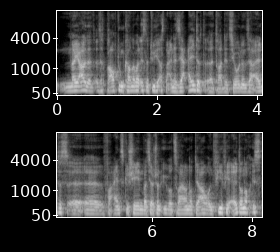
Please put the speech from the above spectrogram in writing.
Naja, das Brauchtum Karneval ist natürlich erstmal eine sehr alte äh, Tradition, ein sehr altes äh, äh Vereinsgeschehen, was ja schon über 200 Jahre und viel, viel älter noch ist.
